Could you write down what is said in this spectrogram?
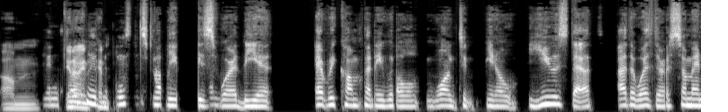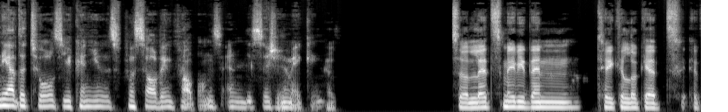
Um, And you know, and, the business value is where the uh, every company will want to, you know, use that. Otherwise, there are so many other tools you can use for solving problems and decision making. So let's maybe then take a look at, at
